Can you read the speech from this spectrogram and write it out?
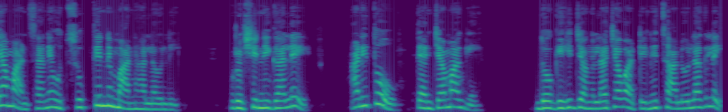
त्या माणसाने उत्सुकतेने मान हलवली. ऋषी निघाले आणि तो त्यांच्या मागे. दोघेही जंगलाच्या वाटेने चालू लागले.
